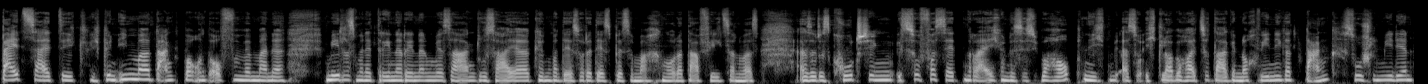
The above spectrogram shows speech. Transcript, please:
beidseitig. Ich bin immer dankbar und offen, wenn meine Mädels, meine Trainerinnen mir sagen, du Saya, könnte man das oder das besser machen oder da fehlt's an was. Also das Coaching ist so facettenreich und es ist überhaupt nicht, also ich glaube heutzutage noch weniger dank Social Medien,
